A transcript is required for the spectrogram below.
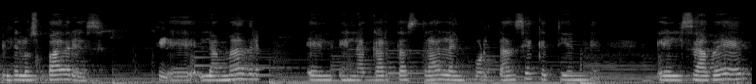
el de los padres. Eh, la madre en, la carta astral, la importancia que tiene el saber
